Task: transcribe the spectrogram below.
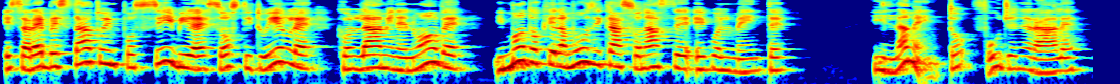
e sarebbe stato impossibile sostituirle con lamine nuove in modo che la musica suonasse egualmente. Il lamento fu generale.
